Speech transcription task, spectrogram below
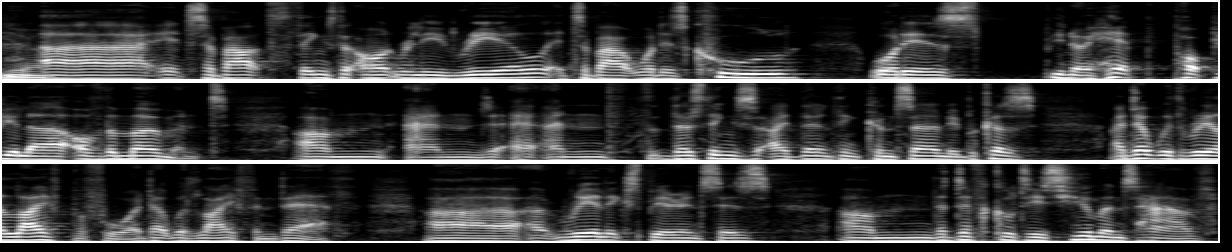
Yeah. Uh, it's about things that aren't really real. It's about what is cool, what is you know hip, popular of the moment, um, and and th- those things I don't think concern me because I dealt with real life before. I dealt with life and death, uh, real experiences, um, the difficulties humans have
